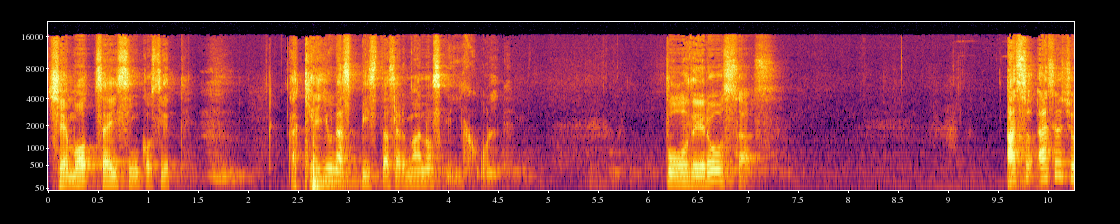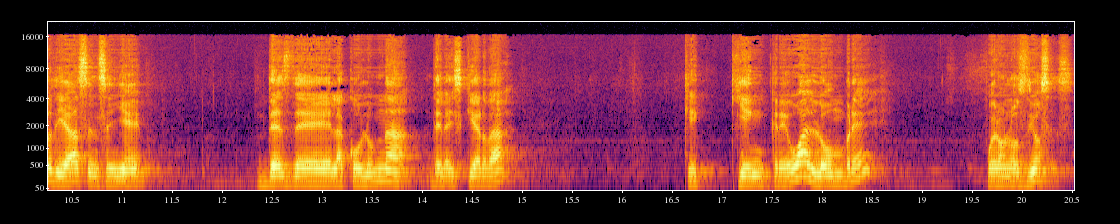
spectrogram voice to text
Shemot 657. Aquí hay unas pistas, hermanos, que híjole, poderosas. Hace ocho días enseñé desde la columna de la izquierda que quien creó al hombre fueron los dioses.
